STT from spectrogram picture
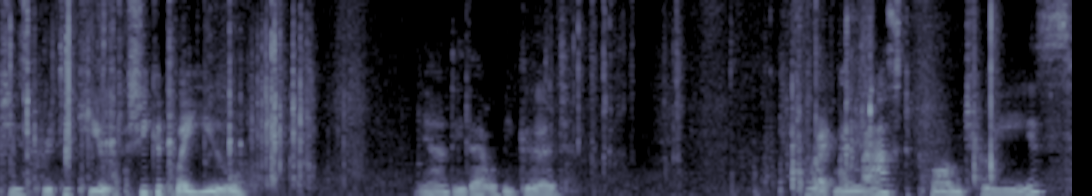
She's pretty cute. She could play you. Andy, that would be good. All right, my last palm trees.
